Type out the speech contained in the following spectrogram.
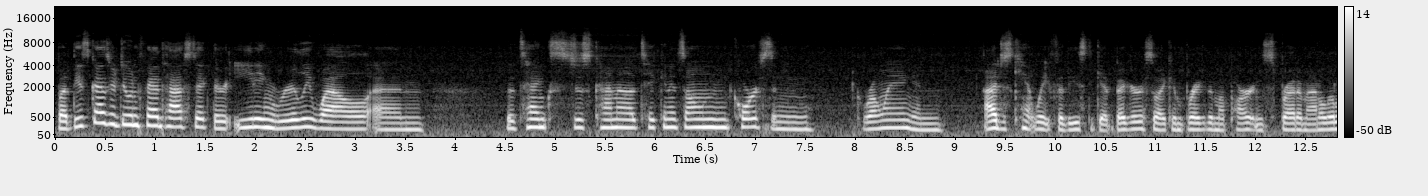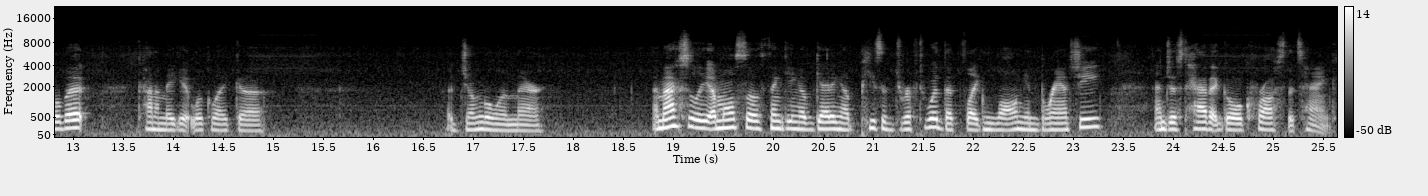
But these guys are doing fantastic. They're eating really well, and the tank's just kind of taking its own course and growing and I just can't wait for these to get bigger so I can break them apart and spread them out a little bit. Kind of make it look like a, a jungle in there. I'm actually, I'm also thinking of getting a piece of driftwood that's like long and branchy and just have it go across the tank.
